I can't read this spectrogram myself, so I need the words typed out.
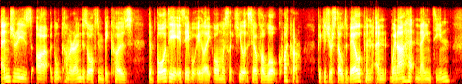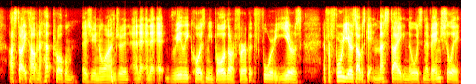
injuries are, don't come around as often because the body is able to like almost like heal itself a lot quicker because you're still developing. And when I hit 19, I started having a hip problem, as you know, Andrew, and, and, it, and it, really caused me bother for about four years. And for four years, I was getting misdiagnosed, and eventually,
